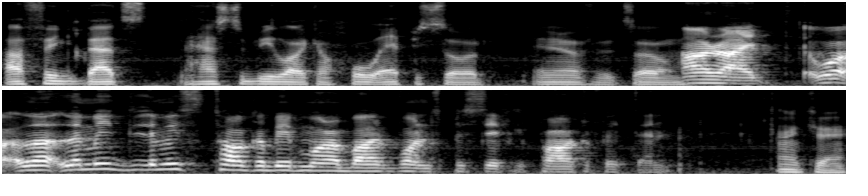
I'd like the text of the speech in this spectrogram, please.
I think that's has to be like a whole episode in and of its own. All right. Well, l- let me let me talk a bit more about one specific part of it then. Okay.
